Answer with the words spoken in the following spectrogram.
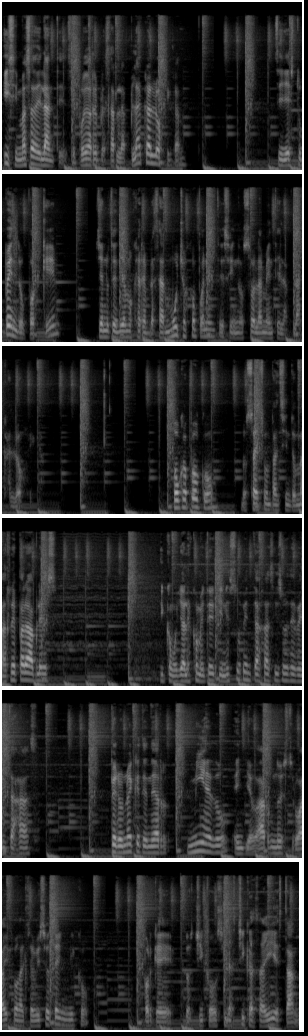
Y si más adelante se puede reemplazar la placa lógica, sería estupendo porque ya no tendríamos que reemplazar muchos componentes, sino solamente la placa lógica. Poco a poco, los iPhones van siendo más reparables, y como ya les comenté, tiene sus ventajas y sus desventajas, pero no hay que tener miedo en llevar nuestro iPhone al servicio técnico, porque los chicos y las chicas ahí están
